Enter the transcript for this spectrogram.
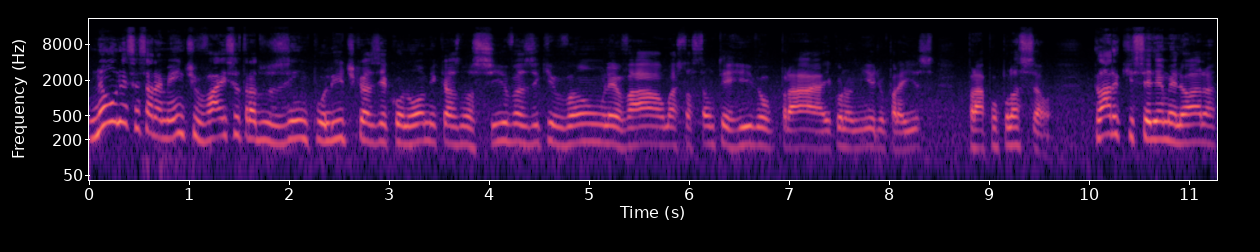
não necessariamente vai se traduzir em políticas econômicas nocivas e que vão levar a uma situação terrível para a economia de um país, para a população. Claro que seria melhor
